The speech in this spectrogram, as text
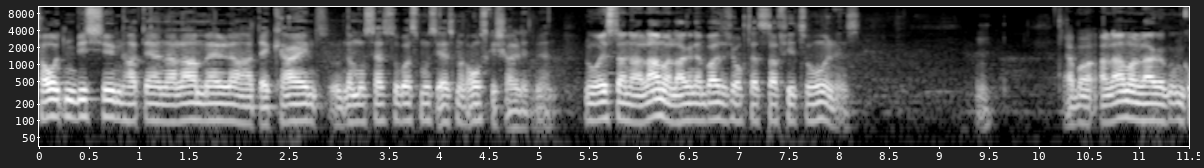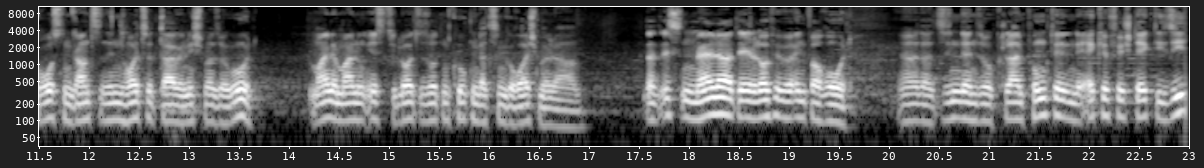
Schaut ein bisschen, hat er einen Alarmmelder, hat er keins und dann muss das sowas muss erstmal ausgeschaltet werden. Nur ist da eine Alarmanlage, dann weiß ich auch, dass da viel zu holen ist. Hm. Aber Alarmanlage im Großen und Ganzen sind heutzutage nicht mehr so gut. Meine Meinung ist, die Leute sollten gucken, dass sie einen Geräuschmelder haben. Das ist ein Melder, der läuft über Infrarot. Ja, das sind dann so kleine Punkte in der Ecke versteckt, die sehe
